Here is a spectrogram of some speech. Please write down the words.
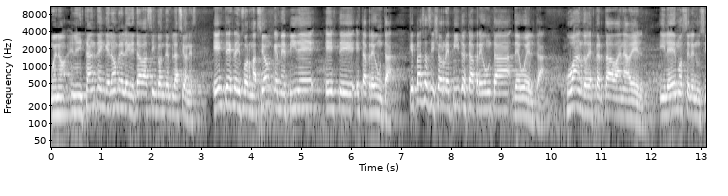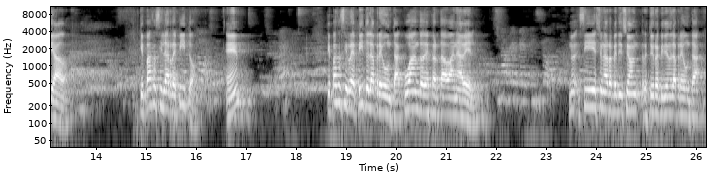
Bueno, en el instante en que el hombre le gritaba sin contemplaciones. Esta es la información que me pide este, esta pregunta. ¿Qué pasa si yo repito esta pregunta de vuelta? ¿Cuándo despertaba Anabel? Y leemos el enunciado. ¿Qué pasa si la repito? ¿Eh? ¿Qué pasa si repito la pregunta? ¿Cuándo despertaba Anabel? Una repetición. No, sí, es una repetición, estoy repitiendo la pregunta,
